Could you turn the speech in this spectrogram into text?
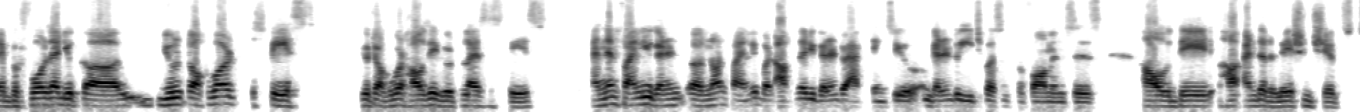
Like before that, you uh, you talk about space. You talk about how they utilize the space, and then finally you get into uh, not finally, but after that you get into acting. So you get into each person's performances, how they how and the relationships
